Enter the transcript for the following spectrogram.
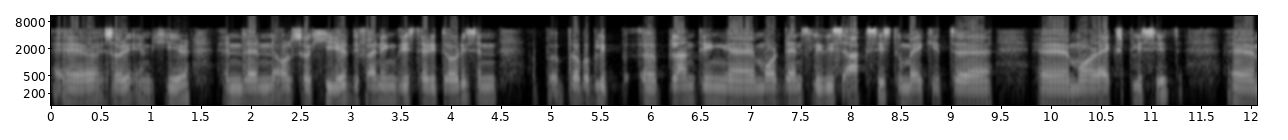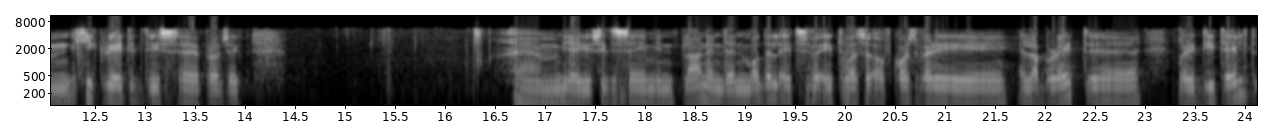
uh, sorry, and here, and then also here, defining these territories and probably uh, planting uh, more densely this axis to make it uh, uh, more explicit. Um, he created this uh, project. Um, yeah, you see the same in plan and then model. It's it was of course very elaborate, very detailed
